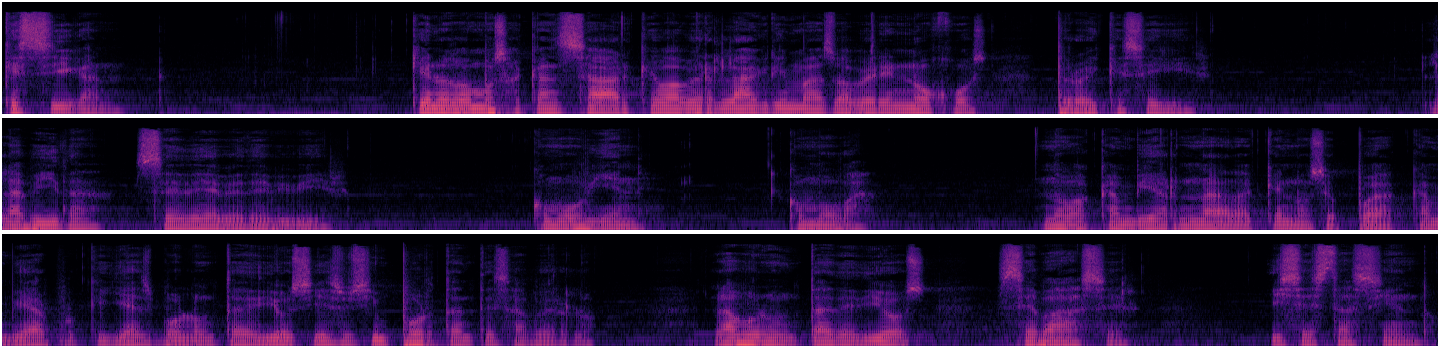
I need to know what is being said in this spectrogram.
que sigan, que nos vamos a cansar, que va a haber lágrimas, va a haber enojos, pero hay que seguir. La vida se debe de vivir cómo viene, cómo va. No va a cambiar nada que no se pueda cambiar porque ya es voluntad de Dios y eso es importante saberlo. La voluntad de Dios se va a hacer y se está haciendo,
